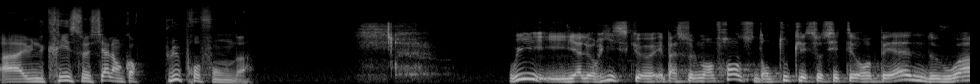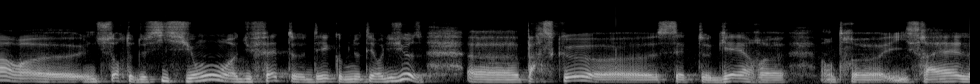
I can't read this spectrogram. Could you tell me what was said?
à une crise sociale encore plus profonde? Oui, il y a le risque, et pas seulement en France, dans toutes les sociétés européennes, de voir euh, une sorte de scission euh, du fait des communautés religieuses. Euh, parce que cette guerre entre Israël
